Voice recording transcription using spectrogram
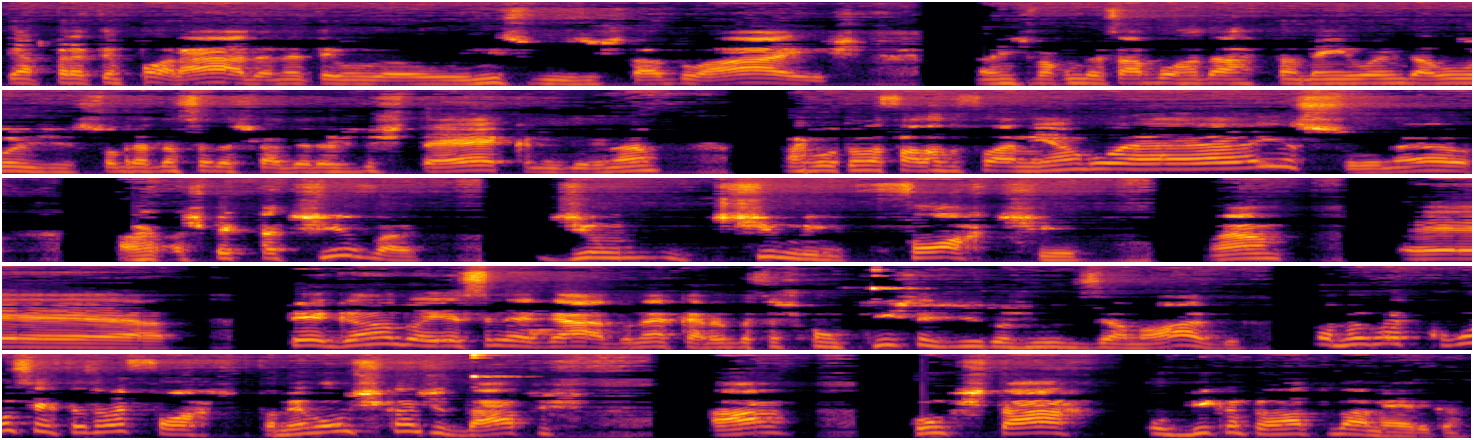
tem a pré-temporada, né? tem o, o, início dos estaduais. A gente vai começar a abordar também ainda hoje sobre a dança das cadeiras dos técnicos, né? Mas voltando a falar do Flamengo, é isso, né? A, a expectativa de um time forte, né? É, pegando aí esse legado, né, cara, dessas conquistas de 2019, o Flamengo vai, com certeza vai forte. O Flamengo é um dos candidatos a conquistar o bicampeonato da América.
